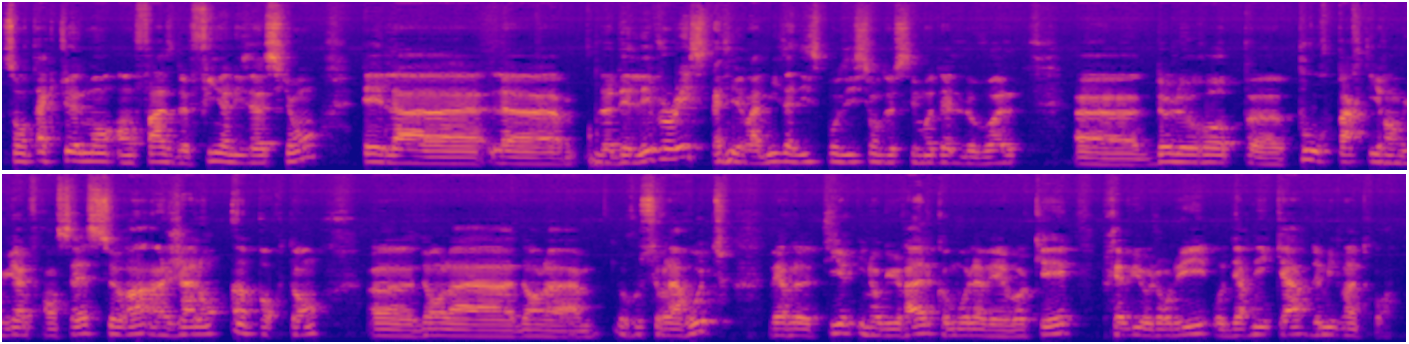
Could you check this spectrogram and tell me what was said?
sont actuellement en phase de finalisation et la, le delivery, c'est-à-dire la mise à disposition de ces modèles de vol euh, de l'Europe euh, pour partir en Guyane française sera un jalon important euh, sur la route vers le tir inaugural, comme vous l'avez évoqué, prévu aujourd'hui au dernier quart 2023.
